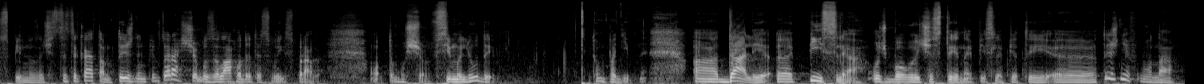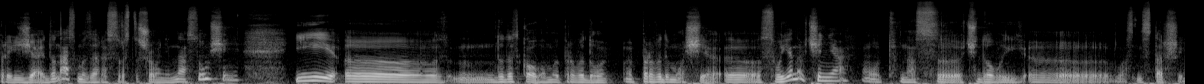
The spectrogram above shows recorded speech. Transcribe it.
спільно значить, ЦЦК, там тиждень-півтора, щоб залагодити свої справи. От, тому що всі ми люди. Тому подібне. А, далі, е, після учбової частини, після п'яти е, тижнів, вона приїжджає до нас. Ми зараз розташовані на Сумщині, і е, додатково ми проведу, проведемо ще своє навчання. От в нас чудовий власне старший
